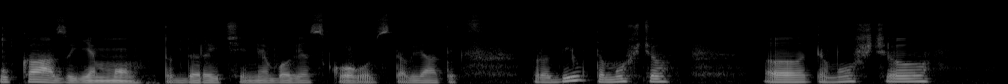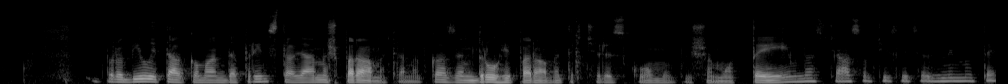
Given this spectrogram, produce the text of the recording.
указуємо, тут, до речі, не обов'язково вставляти пробіл, тому що, е, тому що пробіл і так команда print вставляємо між параметрами. Вказуємо другий параметр через кому пишемо t, у нас час обчислиться в змінну t.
